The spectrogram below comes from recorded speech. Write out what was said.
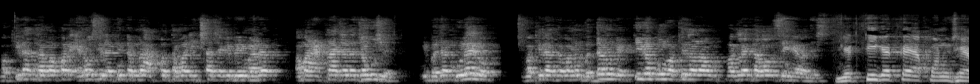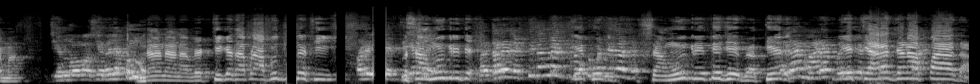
વકીલાતનામા પર એનઓસી લખીને તમને આપો તમારી ઈચ્છા છે કે ભાઈ મારે અમારે આટલા જણા જવું છે. એ બધાને બોલાવી લો. વકીલાતનામાનો બધાનો વ્યક્તિગત હું વકીલાના વકીલાતનામામાં સહી કરાવી દઈશ. વ્યક્તિગત કઈ આપવાનું છે એમાં છે એને ના ના ના વ્યક્તિગત આપણે આપ્યું જ નથી. સામૂહિક રીતે. સામૂહિક રીતે જે વ્યક્તિ એ ચાર જ જણા આપવા હતા.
